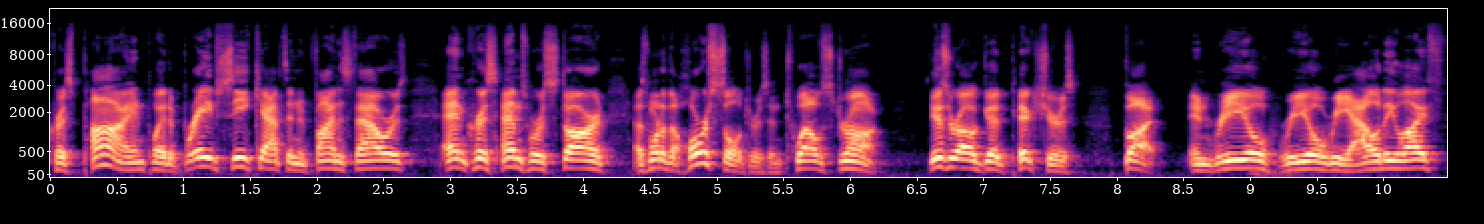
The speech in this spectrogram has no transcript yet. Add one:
Chris Pine played a brave sea captain in Finest Hours, and Chris Hemsworth starred as one of the horse soldiers in 12 Strong. These are all good pictures, but in real, real reality life,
